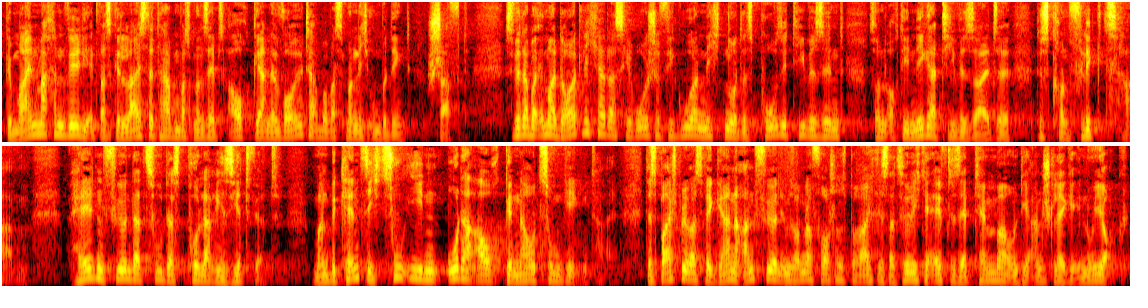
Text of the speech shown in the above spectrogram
gemein machen will, die etwas geleistet haben, was man selbst auch gerne wollte, aber was man nicht unbedingt schafft. Es wird aber immer deutlicher, dass heroische Figuren nicht nur das Positive sind, sondern auch die negative Seite des Konflikts haben. Helden führen dazu, dass polarisiert wird. Man bekennt sich zu ihnen oder auch genau zum Gegenteil. Das Beispiel, was wir gerne anführen im Sonderforschungsbereich, ist natürlich der 11. September und die Anschläge in New York.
